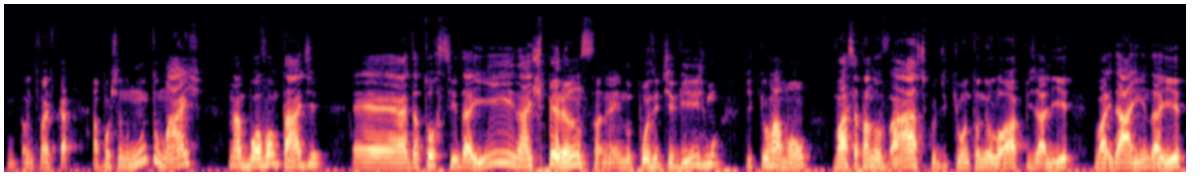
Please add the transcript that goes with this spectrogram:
Então a gente vai ficar apostando muito mais na boa vontade é, da torcida aí, na esperança né, e no positivismo de que o Ramon vai acertar no Vasco, de que o Antônio Lopes ali vai dar ainda aí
